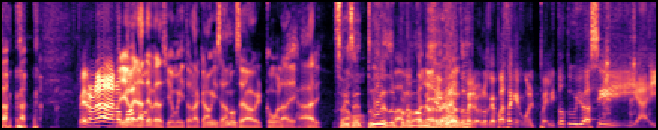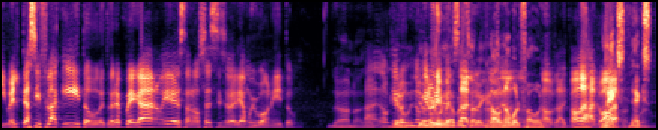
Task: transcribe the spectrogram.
pero nada, no Oye, espérate, pero si yo me quito la camisa no se va a ver como la de Harry. Soy ser tú, eso es el problema mío. ¿verdad? Pero lo que pasa es que con el pelito tuyo así y, y verte así flaquito, porque tú eres vegano y eso, no sé si se vería muy bonito. Ya, no, Ah, yo- no quiero, yo- no yo quiero ni ni voy a pensar en No, no, por favor. No, vamos a dejarlo. Next, next.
